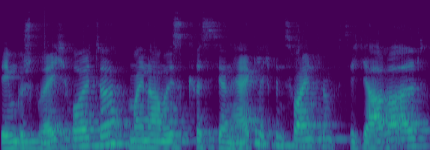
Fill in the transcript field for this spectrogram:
dem Gespräch heute. Mein Name ist Christian Herkel, ich bin 52 Jahre alt.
